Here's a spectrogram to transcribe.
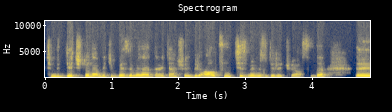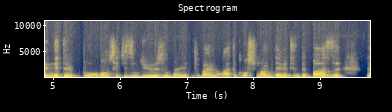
Şimdi geç dönemdeki bezemeler derken şöyle bir altını çizmemiz gerekiyor aslında. E, nedir? Bu 18. yüzyıldan itibaren artık Osmanlı Devleti'nde bazı e,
